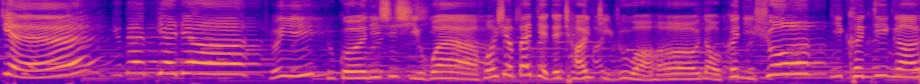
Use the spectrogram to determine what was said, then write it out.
点，很漂亮啊？所以，如果你是喜欢啊黄色斑点的长颈鹿啊，哦，那我跟你说，你肯定啊。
